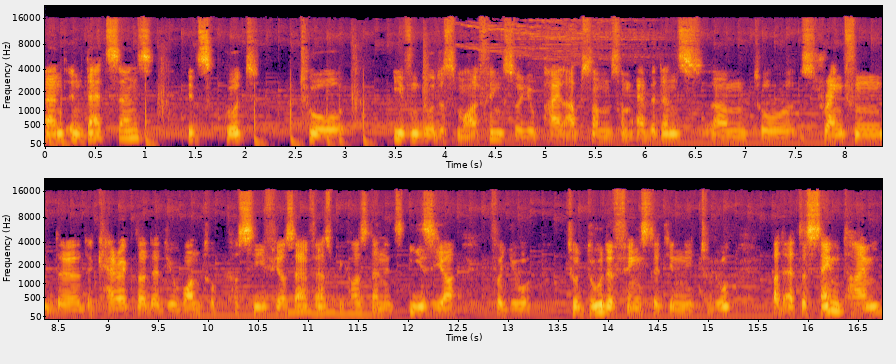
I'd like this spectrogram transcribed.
And in that sense, it's good to even do the small things. So you pile up some some evidence um, to strengthen the the character that you want to perceive yourself as, because then it's easier for you to do the things that you need to do. But at the same time,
